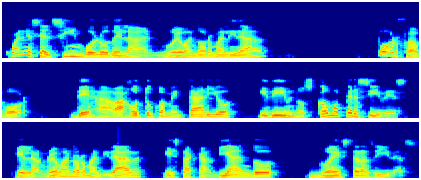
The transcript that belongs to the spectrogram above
¿cuál es el símbolo de la nueva normalidad? Por favor, deja abajo tu comentario y dinos cómo percibes que la nueva normalidad está cambiando nuestras vidas.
